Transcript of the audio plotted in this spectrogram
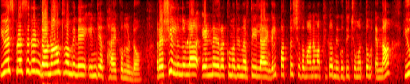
യു എസ് പ്രസിഡന്റ് ഡൊണാൾഡ് ട്രംപിനെ ഇന്ത്യ ഭയക്കുന്നുണ്ടോ? റഷ്യയിൽ നിന്നുള്ള എണ്ണ ഇറക്കുമതി നിർത്തിയില്ല എങ്കിൽ പത്ത് ശതമാനം അധിക നികുതി ചുമത്തും എന്ന യു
